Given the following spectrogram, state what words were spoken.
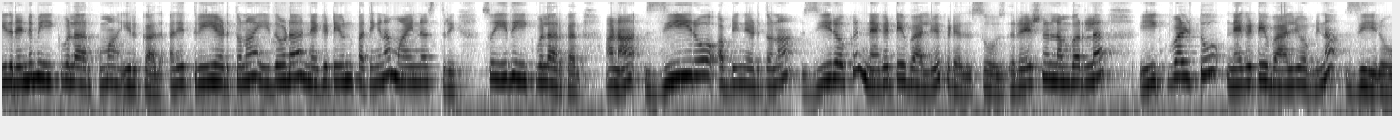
இது ரெண்டுமே ஈக்குவலாக இருக்குமா? இருக்காது. அதே த்ரீ எடுத்தோம்னா இதோட நெகட்டிவ்னு பார்த்தீங்கன்னா மைனஸ் த்ரீ ஸோ இது ஈக்குவலாக இருக்காது. ஆனால் ஜீரோ அப்படின்னு எடுத்தோம்னா ஜீரோக்கு நெகட்டிவ் வேல்யூ கிடையாது. ஸோ ரேஷனல் நம்பரில் ஈக்குவல் டு நெகட்டிவ் வேல்யூ அப்படின்னா ஜீரோ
